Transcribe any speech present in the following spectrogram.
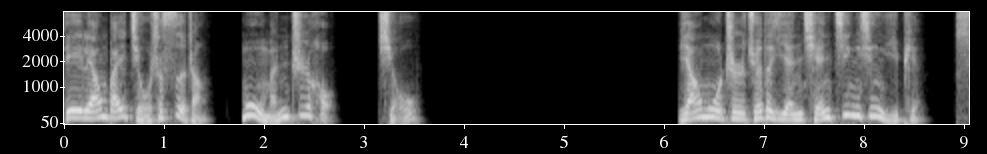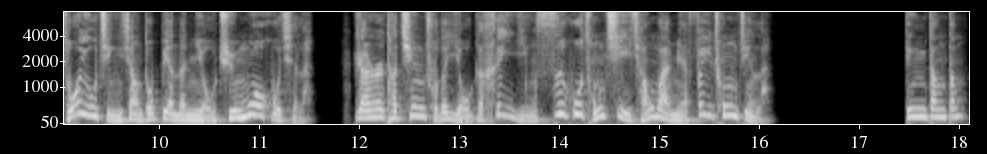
第两百九十四章木门之后九。杨木只觉得眼前金星一片，所有景象都变得扭曲模糊起来。然而他清楚的有个黑影似乎从砌墙外面飞冲进来。叮当当，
